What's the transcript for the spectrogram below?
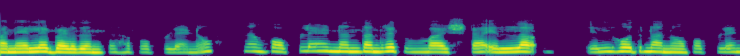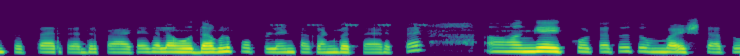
ಮನೆಯಲ್ಲೇ ಬೆಳೆದಂತಹ ಪೊಪ್ಳೆ ಹಣ್ಣು ನಂಗೆ ಪೊಪ್ಪಳೆ ಹಣ್ಣು ಅಂತಂದರೆ ತುಂಬ ಇಷ್ಟ. ಎಲ್ಲ ಎಲ್ಲಿ ಹೋದರೂ ನಾನು ಪಪ್ಪಳೆ ಹಣ್ಣು ತರ್ತಾ ಇರ್ತೆ ಅಂದರೆ ಪೇಟೆಗೆಲ್ಲ ಹೋದಾಗಲೂ ಪಪ್ಪಳೆ ಹಣ್ಣು ತಗೊಂಡು ಬರ್ತಾ ಇರುತ್ತೆ. ಹಾಗೆ ಕೊಟ್ಟದ್ದು ತುಂಬ ಇಷ್ಟ. ಆಯ್ತು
